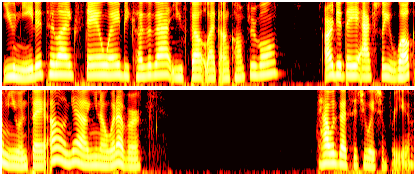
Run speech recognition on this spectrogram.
you needed to like stay away because of that? You felt like uncomfortable? Or did they actually welcome you and say, "Oh, yeah, you know, whatever." How was that situation for you?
